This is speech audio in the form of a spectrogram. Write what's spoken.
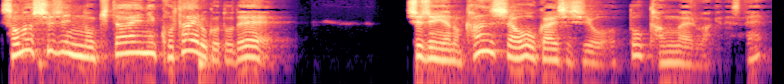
その主人の期待に応えることで、主人への感謝をお返ししようと考えるわけですね。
